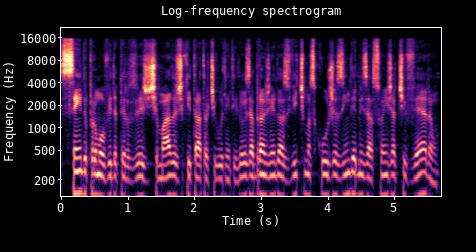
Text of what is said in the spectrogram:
sendo promovida pelos legitimados de que trata o artigo 82, abrangendo as vítimas cujas indenizações já tiveram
